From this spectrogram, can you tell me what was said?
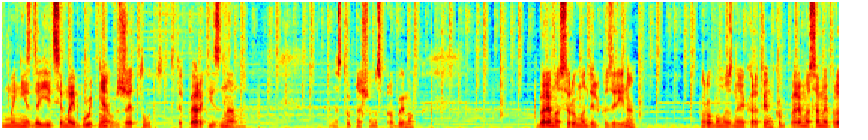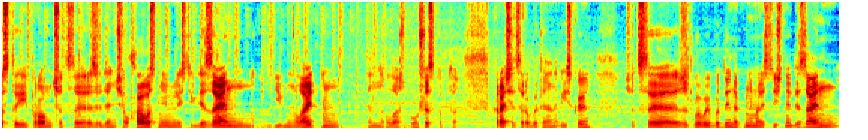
Мені здається, майбутнє вже тут, тепер і з нами. Наступне, що ми спробуємо. Беремо сиру модельку з робимо з неї картинку. Беремо самий простий промпт, що це Residential House, Minimalistic Design, Evening Lighting and Lush Bushes. Тобто краще це робити англійською. Що це житловий будинок, мінімалістичний дизайн,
